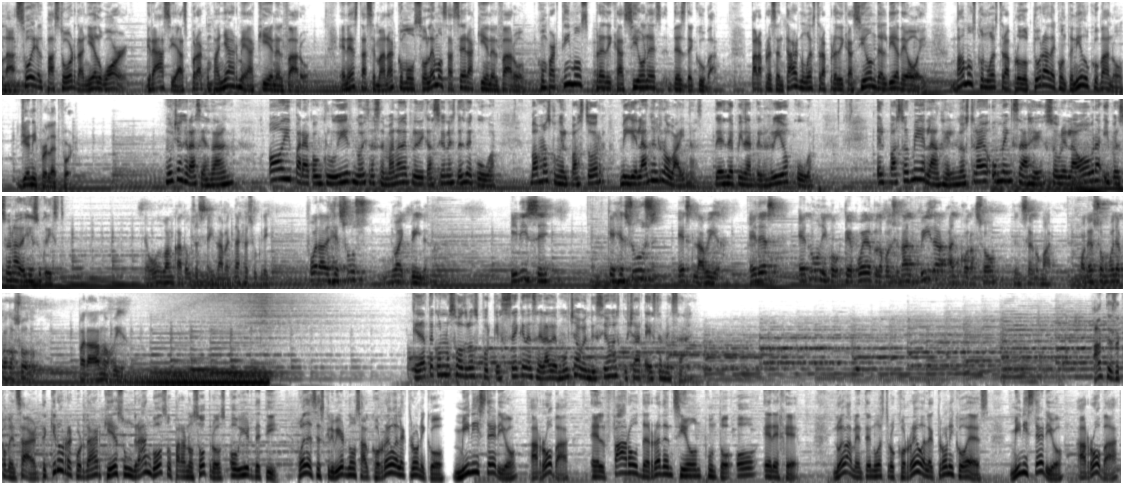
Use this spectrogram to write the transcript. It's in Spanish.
Hola, soy el pastor Daniel Warren. Gracias por acompañarme aquí en El Faro. En esta semana, como solemos hacer aquí en El Faro, compartimos predicaciones desde Cuba. Para presentar nuestra predicación del día de hoy, vamos con nuestra productora de contenido cubano, Jennifer Ledford. Muchas gracias, Dan. Hoy, para concluir nuestra semana de predicaciones desde Cuba, vamos con el pastor Miguel Ángel Robainas, desde Pinar del Río, Cuba. El pastor Miguel Ángel nos trae un mensaje sobre la obra y persona de Jesucristo. Según Juan 14:6, la verdad es Jesucristo. Fuera de Jesús no hay vida. Y dice que Jesús es la vida. Él es el único que puede proporcionar vida al corazón del ser humano. Por eso muere con nosotros, para darnos vida. Quédate con nosotros porque sé que te será de mucha bendición escuchar este mensaje. Antes de comenzar, te quiero recordar que es un gran gozo para nosotros oír de ti. Puedes escribirnos al correo electrónico ministerio arroba elfaroderedención.org. Nuevamente nuestro correo electrónico es ministerio arroba.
